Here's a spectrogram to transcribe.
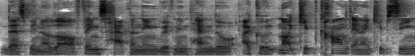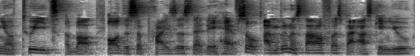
there's been a lot of things happening with Nintendo. I could not keep count and I keep seeing your tweets about all the surprises that they have. So I'm going to start off first by asking you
